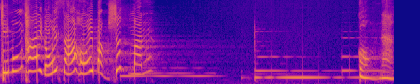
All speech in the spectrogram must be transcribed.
Chỉ muốn thay đổi xã hội bằng sức mạnh. Còn nàng,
